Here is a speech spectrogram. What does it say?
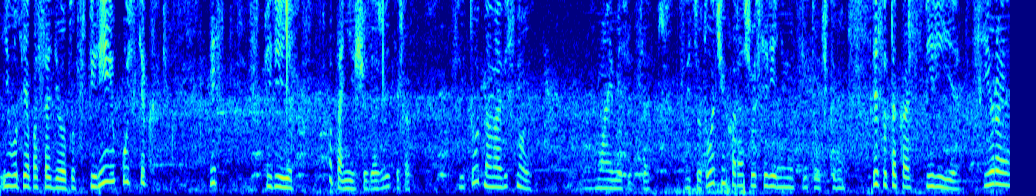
И вот я посадила тут спирею кустик. И спиреи. Вот они еще даже, видите, как цветут. Но она весной в мае месяце цветет очень хорошо сиреневыми цветочками. Здесь вот такая спирея серая.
